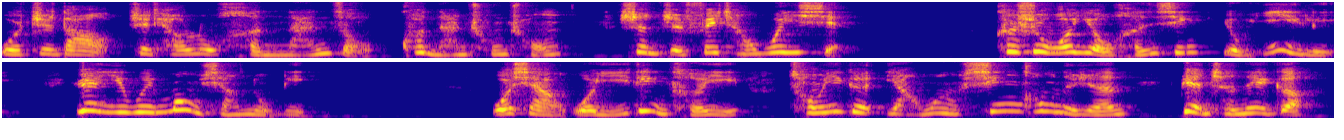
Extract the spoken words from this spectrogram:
我知道这条路很难走，困难重重，甚至非常危险。可是我有恒心，有毅力，愿意为梦想努力。我想，我一定可以从一个仰望星空的人，变成那个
